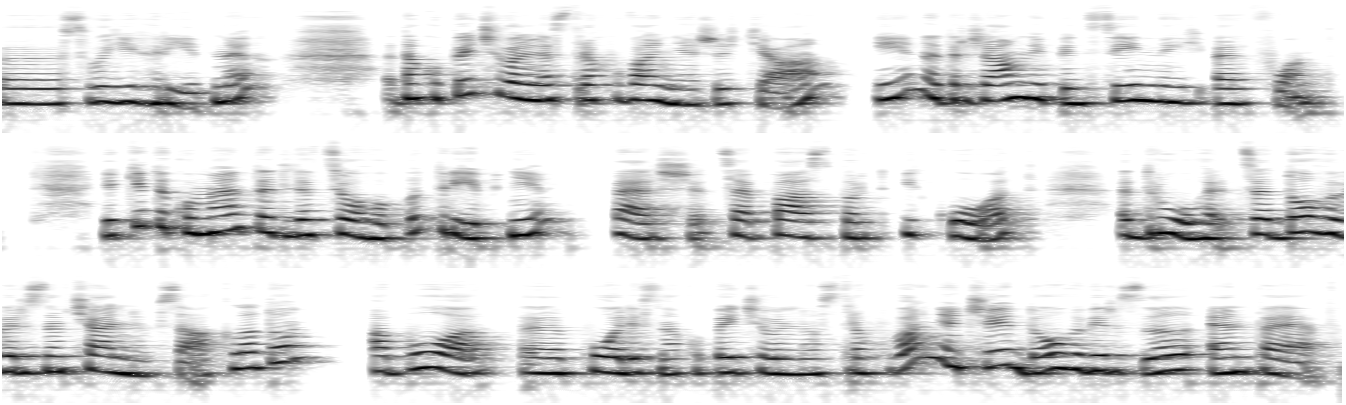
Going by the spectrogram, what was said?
е, своїх рідних, накопичувальне страхування життя і недержавний пенсійний е, фонд. Які документи для цього потрібні? Перше це паспорт і код, друге це договір з навчальним закладом або е, поліс накопичувального страхування чи договір з НПФ.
